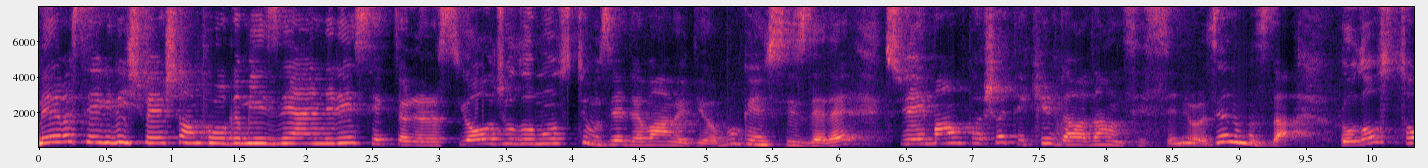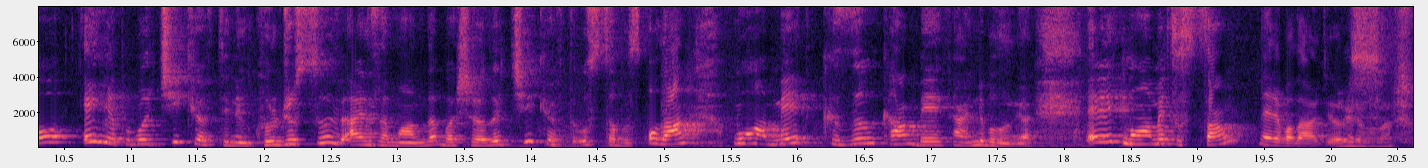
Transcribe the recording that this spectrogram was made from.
Merhaba sevgili İş ve Yaşam programı izleyenleri. Sektör arası yolculuğumuz tüm hızıyla devam ediyor. Bugün sizlere Süleyman Paşa Tekirdağ'dan sesleniyoruz. Yanımızda Rodosto el yapımı çiğ köftenin kurucusu ve aynı zamanda başarılı çiğ köfte ustamız olan Muhammed Kızılkan Beyefendi bulunuyor. Evet Muhammed Ustam, merhabalar diyoruz. Merhabalar.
